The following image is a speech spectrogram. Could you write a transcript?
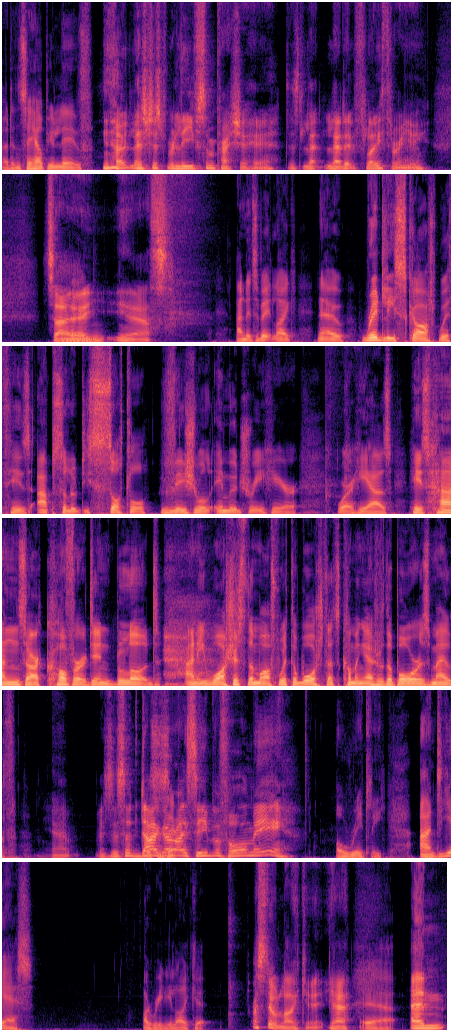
I didn't say help you live. You know, let's just relieve some pressure here. Just let let it flow through you. So then- yes. And it's a bit like now Ridley Scott with his absolutely subtle visual imagery here, where he has his hands are covered in blood and he washes them off with the water that's coming out of the boar's mouth. Yeah. Is this a dagger I see before me? Oh, Ridley. And yet, I really like it. I still like it, yeah. Yeah. Um,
